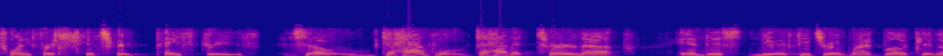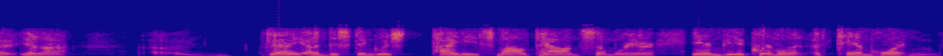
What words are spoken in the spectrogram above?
21st century pastries. So to have to have it turn up in this near future of my book in a in a uh, very undistinguished tiny small town somewhere in the equivalent of Tim Hortons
